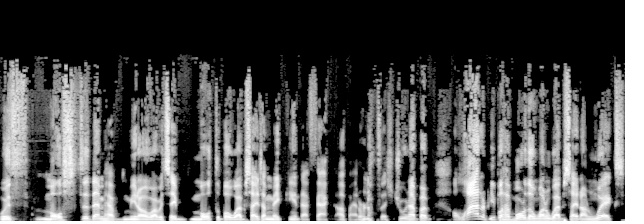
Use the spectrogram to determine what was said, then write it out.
with most of them have, you know, I would say multiple websites. I'm making that fact up. I don't know if that's true or not, but a lot of people have more than one website on Wix.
